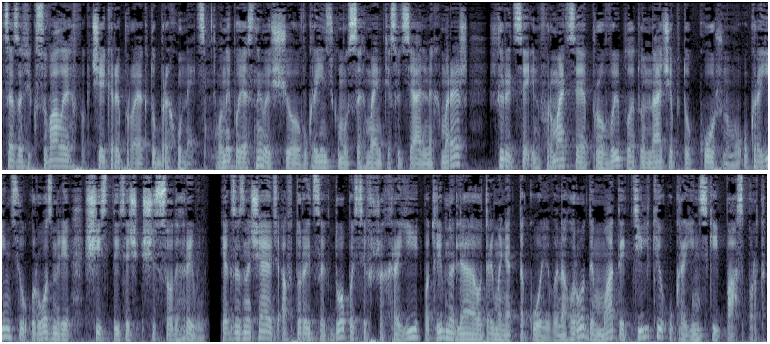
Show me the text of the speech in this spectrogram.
Це зафіксували фактчекери проекту Брехунець. Вони пояснили, що в українському сегменті соціальних мереж шириться інформація про виплату, начебто, кожному українцю у розмірі 6600 гривень. Як зазначають автори цих дописів, шахраї потрібно для отримання такої винагороди мати тільки український паспорт.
